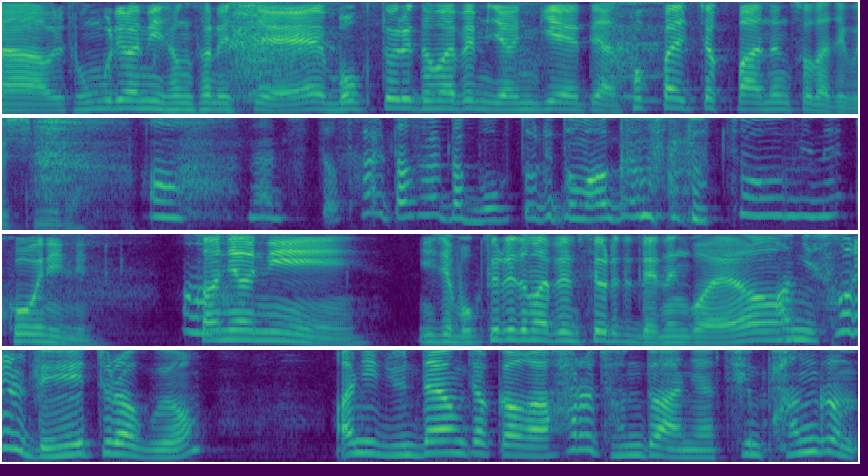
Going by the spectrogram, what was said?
자, 우리 동물이 언니 정선혜 씨의 목도리 도마뱀 연기에 대한 폭발적 반응 쏟아지고 있습니다. 아, 난 진짜 살다 살다 목도리 도마뱀은 또 처음이네. 고은이님, 써니 언니 이제 목도리 도마뱀 소리도 내는 거예요? 아니 소리를 내더라고요. 아니 윤다영 작가가 하루 전도 아니야. 지금 방금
